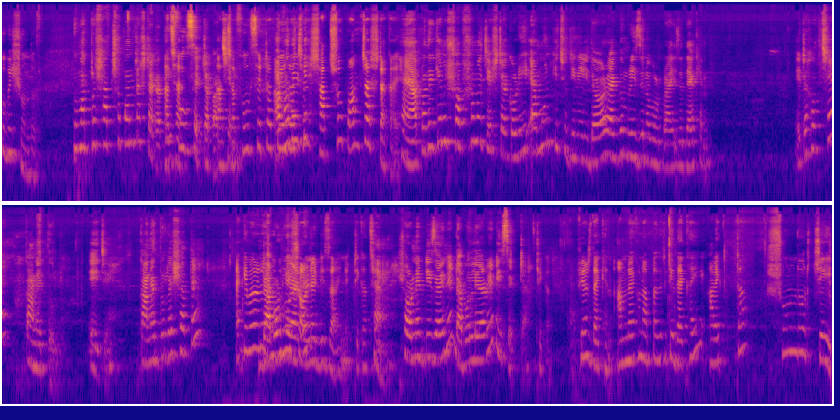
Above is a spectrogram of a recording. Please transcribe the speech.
খুবই সুন্দর। শুধুমাত্র সাতশো পঞ্চাশ টাকা আচ্ছা ফুল সেটটা আচ্ছা পাচ্ছেন ফুল সেটটা পেয়ে যাচ্ছেন সাতশো পঞ্চাশ টাকায়। হ্যাঁ আপনাদেরকে আমি সবসময় চেষ্টা করি এমন কিছু জিনিস দেওয়ার একদম রিজনেবল প্রাইসে দেখেন এটা হচ্ছে কানের দুল। এই যে কানের দুলের সাথে একেবারে Double স্বর্ণের ডিজাইনের ঠিক আছে? হ্যাঁ স্বর্ণের ডিজাইনে ডাবল লেয়ারের এই সেটটা ঠিক আছে। ফিয়ার্স দেখেন আমরা এখন আপনাদেরকে দেখাই আরেকটা সুন্দর চেইন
